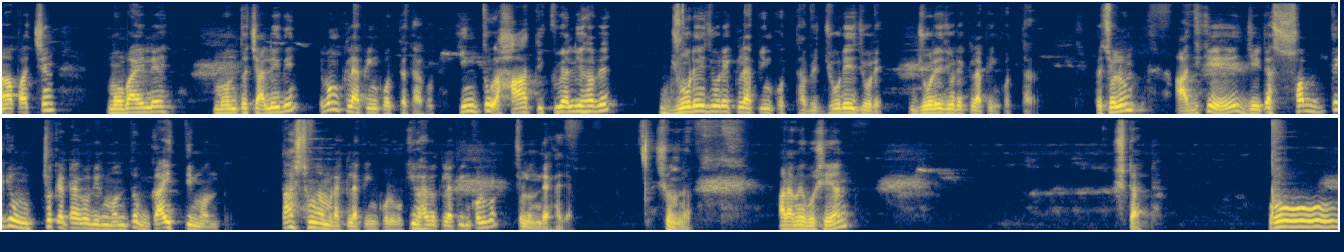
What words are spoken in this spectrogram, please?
না পাচ্ছেন মোবাইলে মন্ত্র চালিয়ে দিন এবং ক্ল্যাপিং করতে থাকুন। কিন্তু হাত ইকুয়ালি হবে, জোরে জোরে ক্ল্যাপিং করতে হবে, জোরে জোরে জোরে জোরে ক্ল্যাপিং করতে হবে। তো চলুন, আজকে যেটা সব থেকে উচ্চ ক্যাটাগরির মন্ত্র, গায়ত্রী মন্ত্র, তার সঙ্গে আমরা ক্ল্যাপিং করব। কীভাবে ক্ল্যাপিং করব? চলুন, দেখা যাক। সুন্দর। আরামে বসে যান। স্টার্ট। ওম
